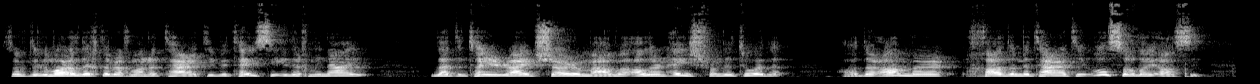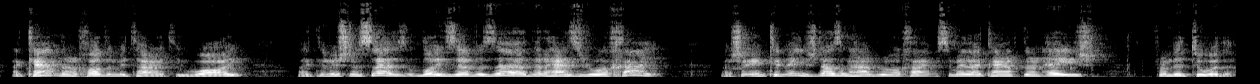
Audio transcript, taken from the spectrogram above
So the Gemara, Lichter Rachman Tarati, Vitesi Idach Minayu. Let the Torah write Shorim Mavit, I'll learn Eish from the two of them. Hadar Amr, Chadam Mitarati, also like Asi. I can't learn Chadam Mitarati. Why? Like the Mishnah says, loy zeh that has ruach chayim. Masha'in ken eish doesn't have ruach chayim. So maybe I can't learn eish from the two of them.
